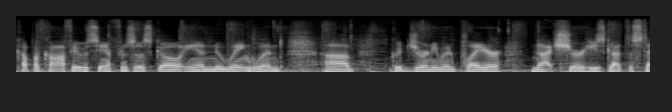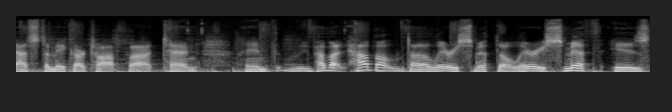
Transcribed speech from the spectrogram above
cup of coffee with San Francisco and New England. Good journeyman player. Not sure he's got the stats to make our top uh, 10. And how about how about uh, Larry Smith though? Larry Smith is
